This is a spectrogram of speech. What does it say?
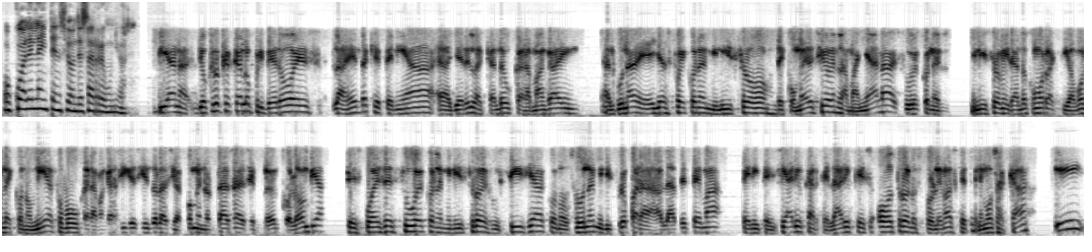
o cuál es la intención de esa reunión? Diana, yo creo que acá lo primero es la agenda que tenía ayer el alcalde de Bucaramanga en alguna de ellas fue con el ministro de Comercio en la mañana, estuve con el ministro mirando cómo reactivamos la economía, cómo Bucaramanga sigue siendo la ciudad con menor tasa de desempleo en Colombia. Después estuve con el ministro de Justicia, con Osuna, el ministro, para hablar del tema penitenciario, carcelario, que es otro de los problemas que tenemos acá y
